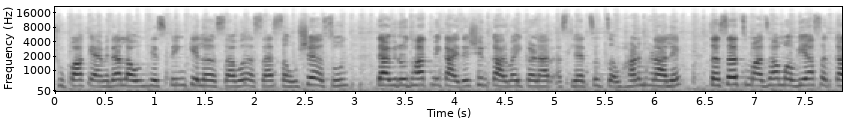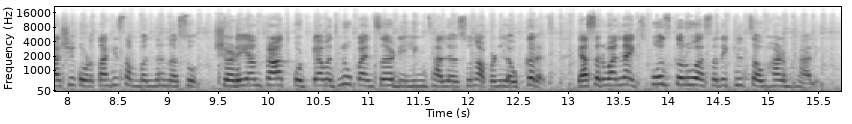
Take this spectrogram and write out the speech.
छुपा कॅमेरा लावून हे स्टिंग केलं असावं असा संशय असून त्याविरोधात मी कायदेशीर कारवाई करणार असल्याचं चव्हाण म्हणाले. तसंच माझा मविया सरकारशी कोणताही संबंध नसून षडयंत्रात कोट्यावधी रुपयांचं डिलिंग झालं असून आपण लवकरच या सर्वांना एक्सपोज करू असं देखील चव्हाण म्हणाले.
